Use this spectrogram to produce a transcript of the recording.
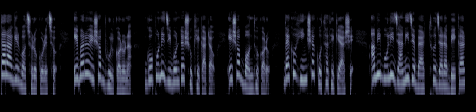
তার আগের বছরও করেছ। এবারও এসব ভুল করো না। গোপনে জীবনটা সুখে কাটাও, এসব বন্ধ করো। দেখো হিংসা কোথা থেকে আসে? আমি বলি জানি যে ব্যর্থ যারা বেকার,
